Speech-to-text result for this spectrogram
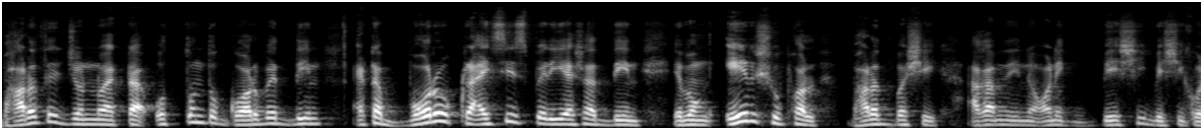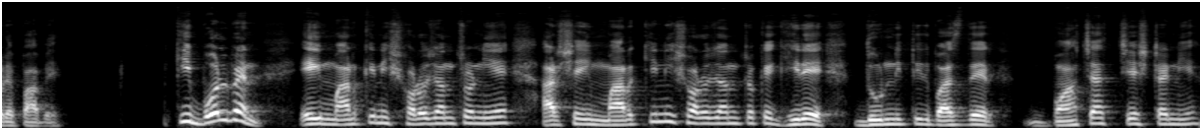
ভারতের জন্য একটা অত্যন্ত গর্বের দিন, একটা বড় ক্রাইসিস পেরিয়ে আসার দিন এবং এর সুফল ভারতবাসী আগামী দিনে অনেক বেশি বেশি করে পাবে। কি বলবেন এই মার্কিনী ষড়যন্ত্র নিয়ে আর সেই মার্কিনী ষড়যন্ত্রকে ঘিরে দুর্নীতিবাজদের বাঁচার চেষ্টা নিয়ে?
